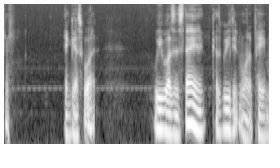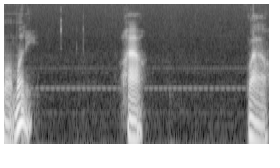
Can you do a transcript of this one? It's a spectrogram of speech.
and guess what? We wasn't staying because we didn't want to pay more money. Wow. Wow.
